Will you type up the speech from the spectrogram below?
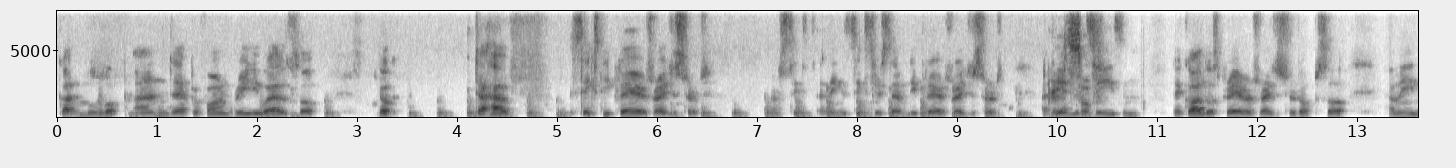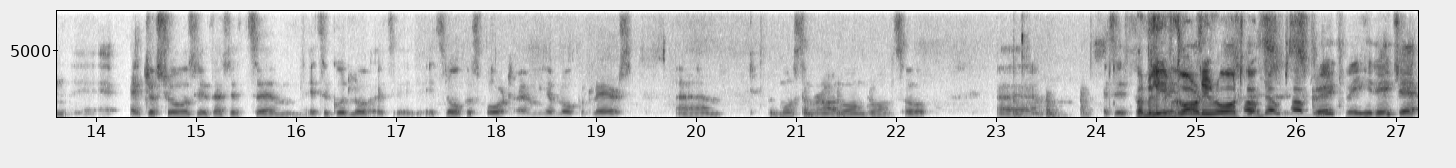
got to move up and uh, performed really well. So look to have 60 players registered or six, I think it's 60 or 70 players registered at the end of the season they got those players registered up so I mean it just shows you that it's um it's a good lo- it's it's local sport and we have local players um but most of them are all homegrown so um it's, it's I believe great. Gordy Rowe It's- talked out it's top great he did yeah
